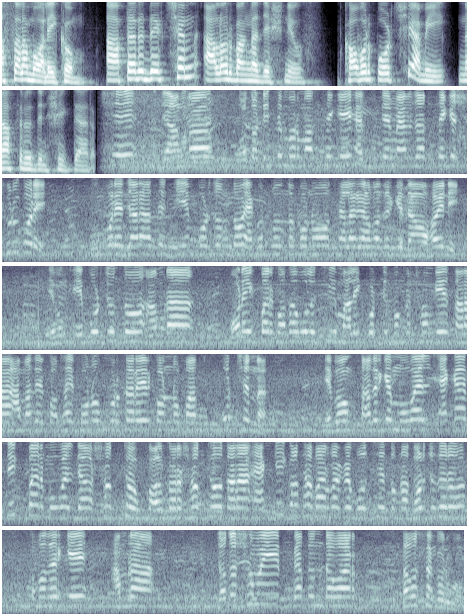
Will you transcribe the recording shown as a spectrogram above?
আসসালামু আলাইকুম। আপনারা দেখছেন আলোর বাংলাদেশ নিউজ। খবর পড়ছি আমি নাসিরুদ্দিন শিকদার। যে আমরা গত ডিসেম্বর মাস থেকে অ্যাসিস্ট্যান্ট ম্যানেজার থেকে শুরু করে উপরে যারা আছে জিএম পর্যন্ত এখন পর্যন্ত কোনো স্যালারি আমাদেরকে দেওয়া হয়নি। এবং এ পর্যন্ত আমরা অনেকবার কথা বলেছি মালিক কর্তৃপক্ষের সঙ্গে, তারা আমাদের কথায় কোনো প্রকারের কর্ণপাত করছেন না। এবং তাদেরকে মোবাইল একাধিকবার মোবাইল দেওয়া সত্ত্বেও কল করা সত্ত্বেও তারা একই কথা বারবার করে বলছে, তোমরা ধৈর্য ধরো, তোমাদেরকে আমরা যথাসময়ে বেতন দেওয়ার ব্যবস্থা করব।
